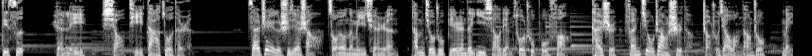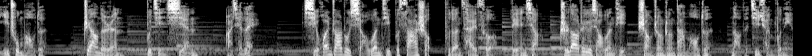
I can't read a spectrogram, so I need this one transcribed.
第四。远离小题大做的人，在这个世界上，总有那么一群人，他们揪住别人的一小点错处不放，开始翻旧账似的找出交往当中每一处矛盾。这样的人不仅闲，而且累，喜欢抓住小问题不撒手，不断猜测联想，直到这个小问题上升成大矛盾，闹得鸡犬不宁。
